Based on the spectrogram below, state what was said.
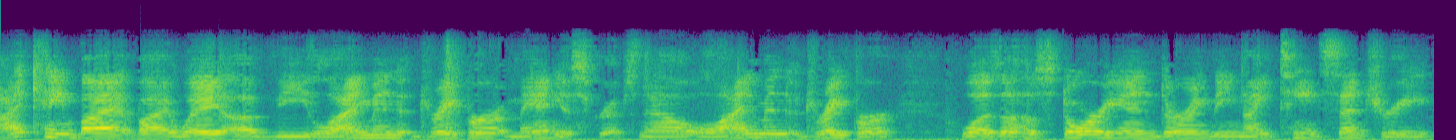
I came by it by way of the Lyman Draper manuscripts. Now, Lyman Draper was a historian during the 19th century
